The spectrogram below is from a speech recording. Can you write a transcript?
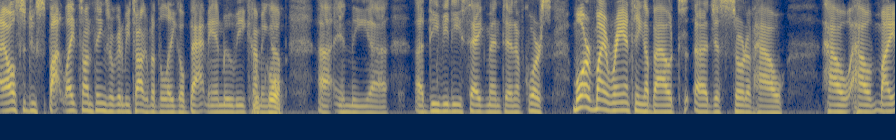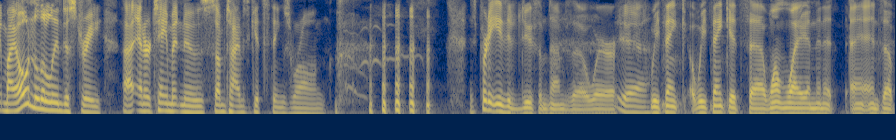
I also do spotlights on things. We're going to be talking about the Lego Batman movie coming cool. up uh, in the uh, uh, DVD segment, and of course more of my ranting about uh, just sort of how how how my my own little industry, uh, entertainment news, sometimes gets things wrong. It's pretty easy to do sometimes, though, where Yeah. we think we think it's uh, one way, and then it uh, ends up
